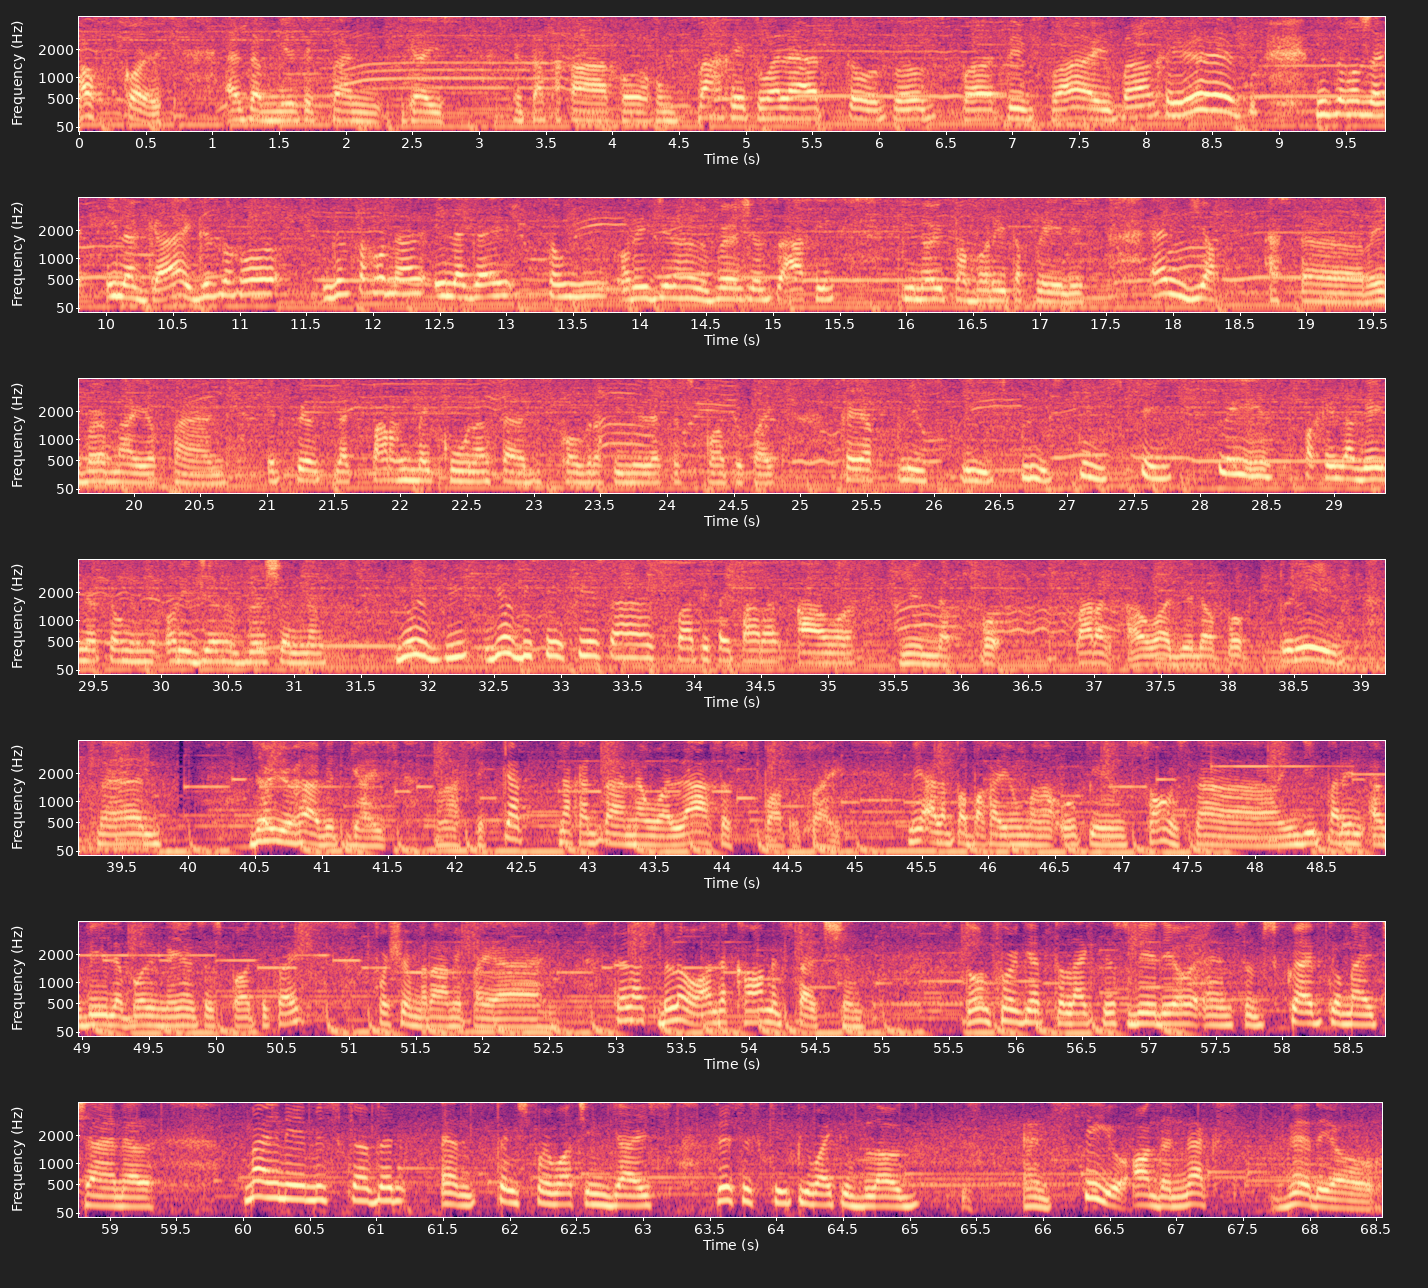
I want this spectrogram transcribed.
Of course, as a music fan guys, nagtataka ako kung bakit wala to sa Spotify. Bakit? Gusto ko siya ilagay. Gusto ko, gusto ko na ilagay tong original version sa aking Pinoy paborito playlist. And yup, as a River Maya fan, it feels like parang may kulang sa discography nila sa Spotify. Kaya please, please, please, please, please, please, pakilagay na tong original version ng You'll Be, You'll Be Safe here sa Spotify. Parang awa nyo na po. Parang awa nyo na po. Please, man. There you have it guys. Mga sikat na kanta na wala sa Spotify. May alam pa ba kayong mga OPM songs na hindi pa rin available ngayon sa Spotify? For sure marami pa yan. Tell us below on the comment section. Don't forget to like this video and subscribe to my channel. My name is Kevin and thanks for watching guys. This is KPYT Vlog and see you on the next video.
